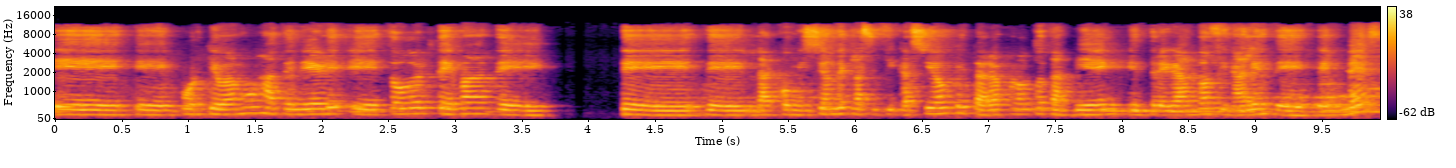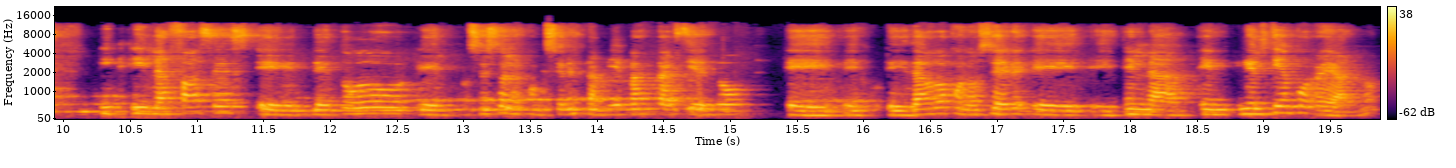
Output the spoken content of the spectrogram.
eh, eh, porque vamos a tener todo el tema de de, la comisión de clasificación que estará pronto también entregando a finales del mes y, las fases eh, de todo el proceso de las comisiones también va a estar siendo eh, eh, dado a conocer en, la, en, el tiempo real.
